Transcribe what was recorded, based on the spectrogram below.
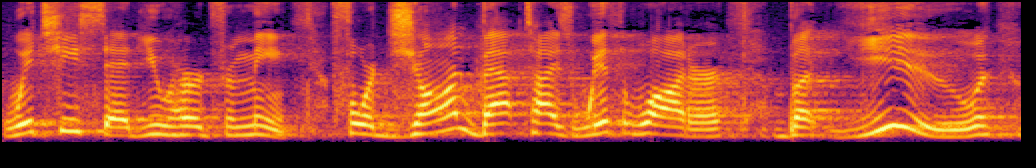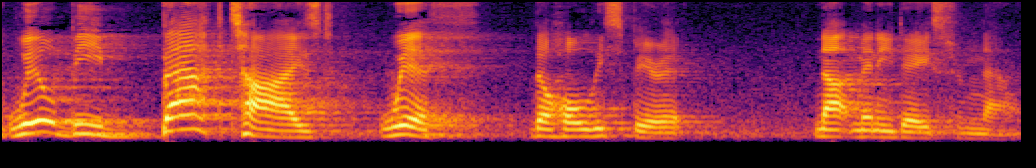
which he said, You heard from me. For John baptized with water, but you will be baptized with the Holy Spirit not many days from now.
